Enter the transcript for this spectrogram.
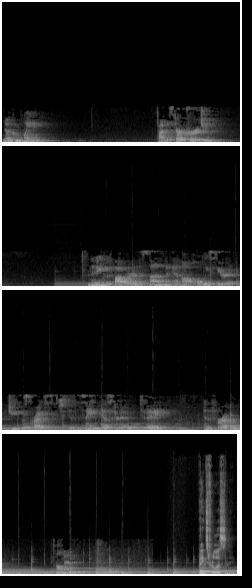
No complaining. Time to start encouraging. In the name of the Father, and the Son, and the Holy Spirit, Jesus Christ is the same yesterday, today, and forever. Amen. Thanks for listening.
